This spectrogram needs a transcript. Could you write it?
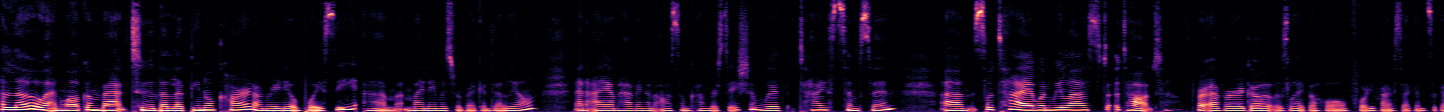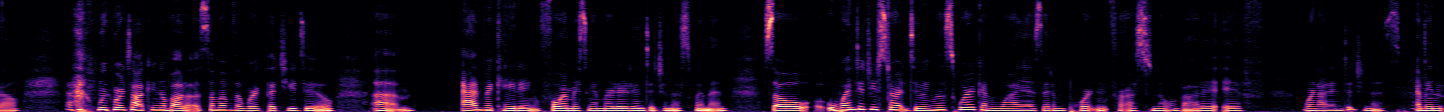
Hello, and welcome back to the Latino Card on Radio Boise. Um, my name is Rebecca De Leon, and I am having an awesome conversation with Tai Simpson. Um, so, Tai, when we last talked forever ago, it was like a whole 45 seconds ago, uh, we were talking about uh, some of the work that you do. Um, advocating for missing and murdered Indigenous women. So, when did you start doing this work, and why is it important for us to know about it if we're not Indigenous? I mean,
